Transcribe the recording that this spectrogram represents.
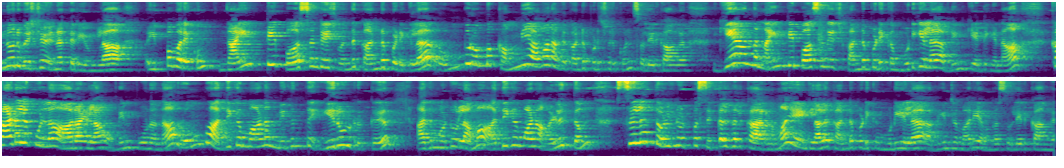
இன்னொரு விஷயம் என்ன தெரியுங்களா? இப்போ வரைக்கும் 90% பர்சன்டேஜ் வந்து கண்டுபிடிக்கல. ரொம்ப ரொம்ப கம்மியாக தான் நாங்கள் கண்டுபிடிச்சிருக்கோம்னு சொல்லியிருக்காங்க. ஏன் அந்த 90% பர்சன்டேஜ் கண்டுபிடிக்க முடியல அப்படின்னு கேட்டிங்கன்னா கடலுக்குள்ள ஆராயலாம் அப்படின்னு போனோம்னா ரொம்ப அதிகமான மிகுந்த இருள் இருக்கு. அது மட்டும் இல்லாம அதிகமான அழுத்தம் சில தொழில்நுட்ப சிக்கல்கள் காரணமா எங்களால கண்டுபிடிக்க முடியல அப்படின்ற மாதிரி அவங்க சொல்லியிருக்காங்க.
